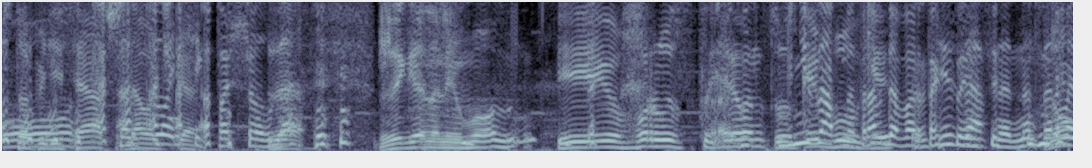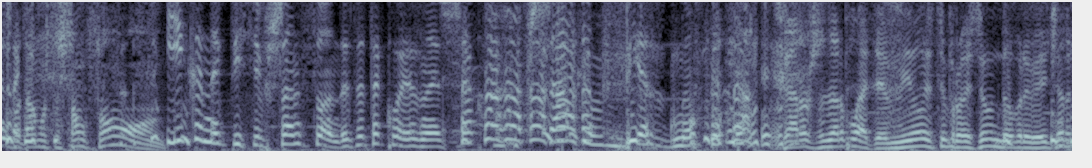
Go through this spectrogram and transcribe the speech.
150, шансончик пошел, да? Жига на лимон и хруст французской Внезапно, булки. правда, в? Внезапно, ну, Ну, нормально. потому что С шансон. иконописи в шансон. Это такое, знаешь, шаг, в- шаг в бездну. Хорошей зарплате. Милости просим. Добрый вечер.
